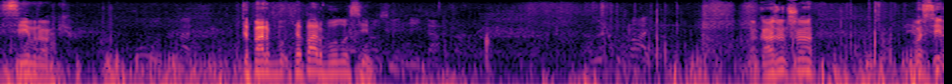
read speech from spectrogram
Сім років. Тепер, тепер було сім. Ну кажуть, що осі,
